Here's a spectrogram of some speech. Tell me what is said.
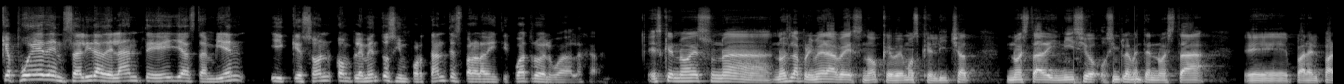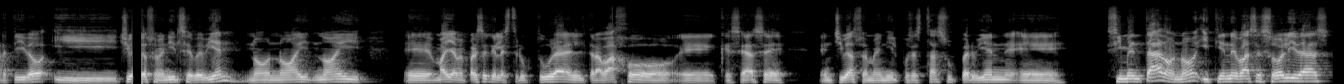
que pueden salir adelante ellas también y que son complementos importantes para la 24 del Guadalajara. Es que no es una, no es la primera vez, ¿no? Que vemos que Lichat no está de inicio o simplemente no está eh, para el partido y Chivas Femenil se ve bien, no, no hay, no hay, eh, vaya, me parece que la estructura, el trabajo eh, que se hace en Chivas Femenil, pues está súper bien cimentado, ¿no? Y tiene bases sólidas,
